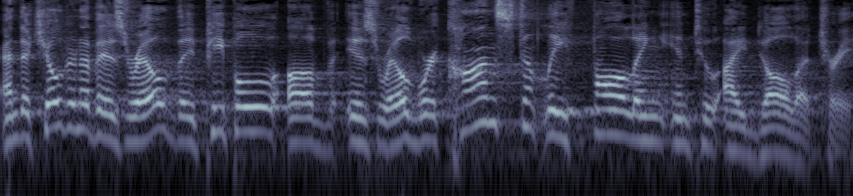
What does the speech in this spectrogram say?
And the children of Israel, the people of Israel, were constantly falling into idolatry.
